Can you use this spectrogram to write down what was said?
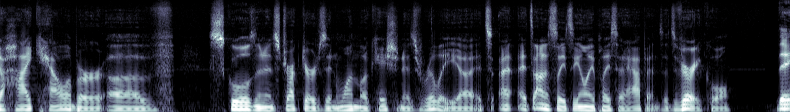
a high caliber of schools and instructors in one location is really uh, it's uh, it's honestly it's the only place that happens. It's very cool the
